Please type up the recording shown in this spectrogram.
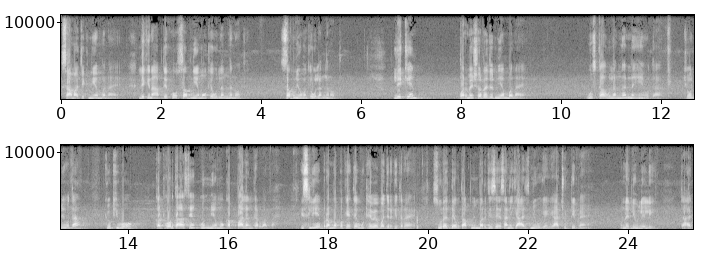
सामाजिक नियम बनाए, लेकिन आप देखो, सब नियमों के उल्लंघन होते हैं, सब नियमों के उल्लंघन होते लेकिन परमेश्वर ने जो नियम बनाए, उसका उल्लंघन नहीं होता। क्यों नहीं होता? क्योंकि वो कठोरता से उन नियमों का पालन करवाता है। इसलिए ब्रह्म को कहते हैं, उठे हुए वज्र की तरह है। सूरज देवता अपनी मर्ज़ी से, ऐसा नहीं कि आज नहीं उगेंगे, आज छुट्टी पे हैं। उन्हें लीव ले ली तो आज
